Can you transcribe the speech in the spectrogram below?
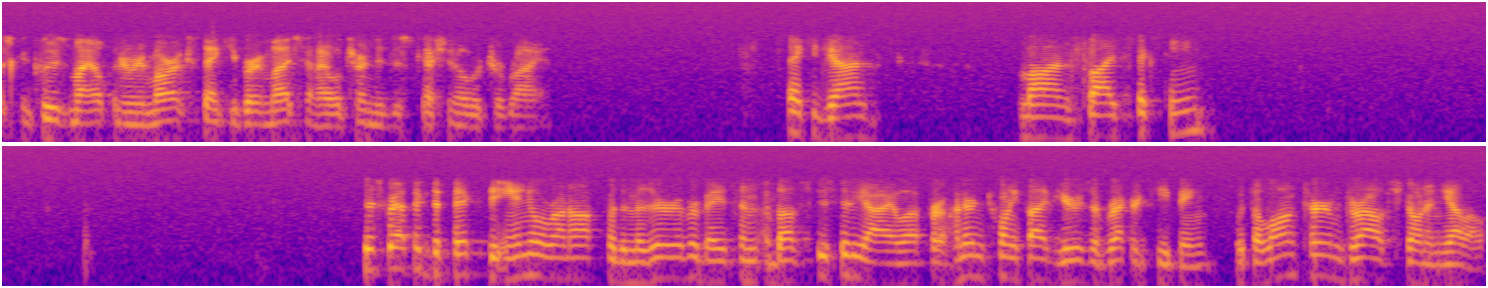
This concludes my opening remarks. Thank you very much, and I will turn the discussion over to Ryan. Thank you, John. I'm on slide 16. This graphic depicts the annual runoff for the Missouri River Basin above Sioux City, Iowa for 125 years of record keeping, with the long-term drought shown in yellow.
